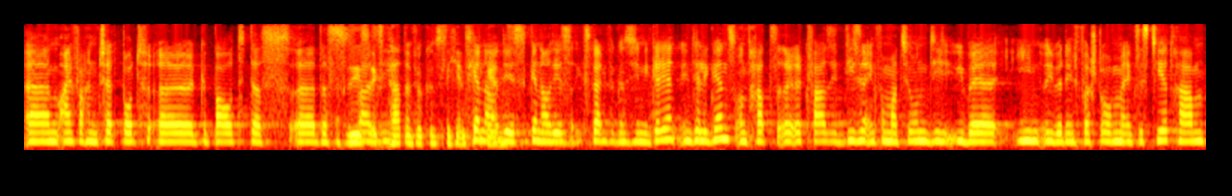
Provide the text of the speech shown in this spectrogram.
ähm, einfach ein Chatbot äh, gebaut, das, äh, das also sie ist Expertin für künstliche Intelligenz. Genau, die ist, genau, die ist Expertin für künstliche Intelligenz und hat äh, quasi diese Informationen, die über ihn, über den Verstorbenen existiert haben,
